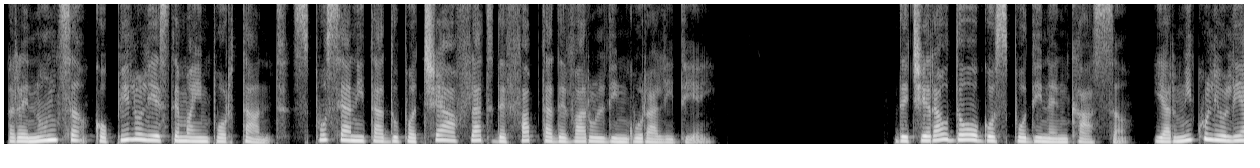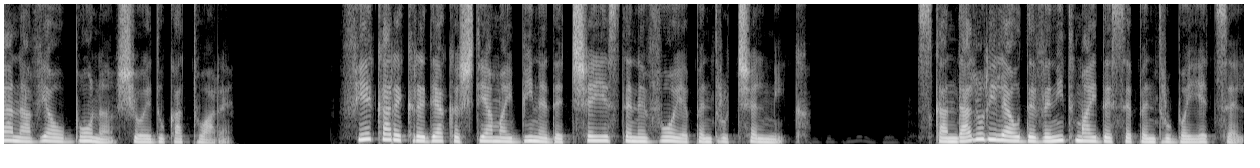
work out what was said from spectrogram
Renunță, copilul este mai important, spuse Anita după ce a aflat de fapt adevărul din gura Lidiei. Deci erau două gospodine în casă, iar micul Iulian avea o bonă și o educatoare. Fiecare credea că știa mai bine de ce este nevoie pentru cel mic. Scandalurile au devenit mai dese pentru băiețel,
